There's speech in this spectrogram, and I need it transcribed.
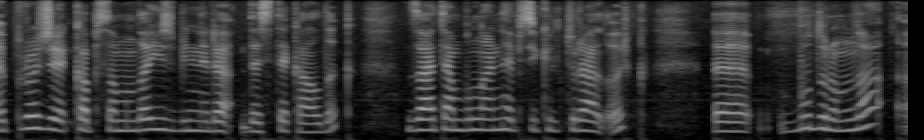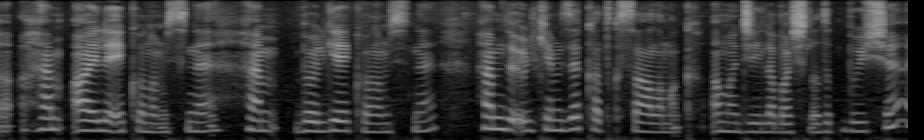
E, proje kapsamında 100 bin lira destek aldık. Zaten bunların hepsi kültürel ırk. E, bu durumda e, hem aile ekonomisine hem bölge ekonomisine hem de ülkemize katkı sağlamak amacıyla başladık bu işe.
